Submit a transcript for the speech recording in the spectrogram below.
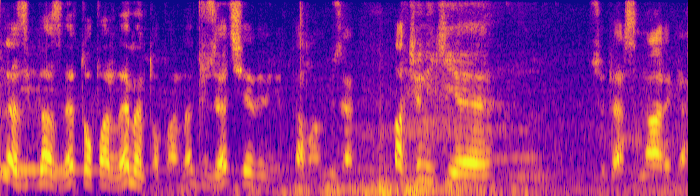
Birazcık gaz ver. Toparla. Hemen toparla. Düzelt. Şeridine gir. Tamam güzel. Atıyorsun ikiye. Süpersin. Harika.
